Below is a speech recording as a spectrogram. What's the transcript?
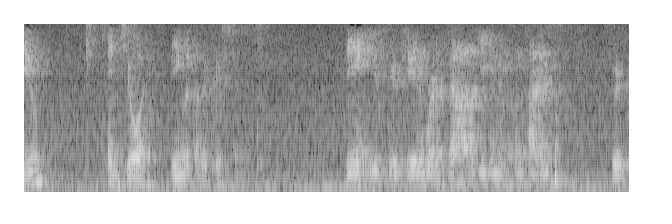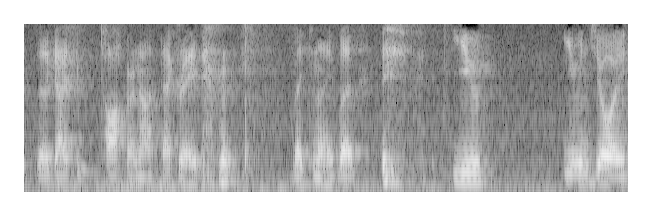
you enjoy being with other Christians? Being youth group, hearing the Word of God, even when sometimes the guys who talk are not that great, like tonight, but you, you enjoy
